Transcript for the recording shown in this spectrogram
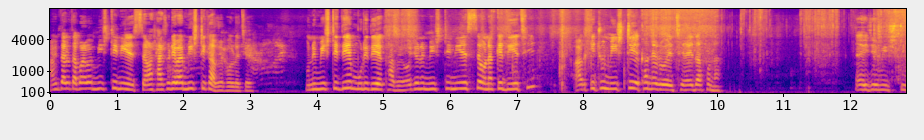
আমি তাহলে তারপর আবার মিষ্টি নিয়ে এসছে। আমার শাশুড়ি আবার মিষ্টি খাবে বলেছে। উনি মিষ্টি দিয়ে মুড়ি দিয়ে খাবে। ওই জন্য মিষ্টি নিয়ে এসছে ওনাকে দিয়েছি। আর কিছু মিষ্টি এখানে রয়েছে। এই দেখো না। এই যে মিষ্টি।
